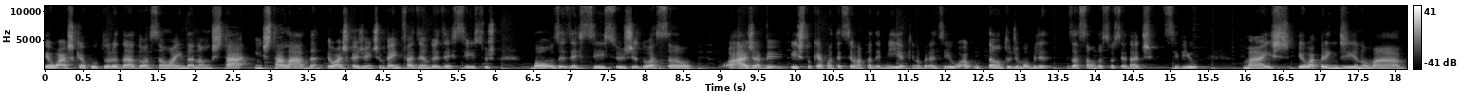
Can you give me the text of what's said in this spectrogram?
eu acho que a cultura da doação ainda não está instalada. Eu acho que a gente vem fazendo exercícios, bons exercícios de doação. Haja visto o que aconteceu na pandemia aqui no Brasil, o tanto de mobilização da sociedade civil. Mas eu aprendi numa,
